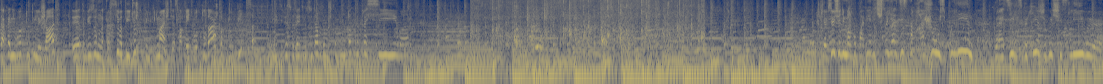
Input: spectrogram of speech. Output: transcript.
так они вот тут и лежат. И это безумно красиво. Ты идешь, такой не понимаешь, тебе смотреть вот туда, чтобы не убиться, или тебе смотреть вот сюда, потому что, блин, как это красиво. Я все еще не могу поверить, что я здесь нахожусь. Блин, бразильцы, какие же вы счастливые.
